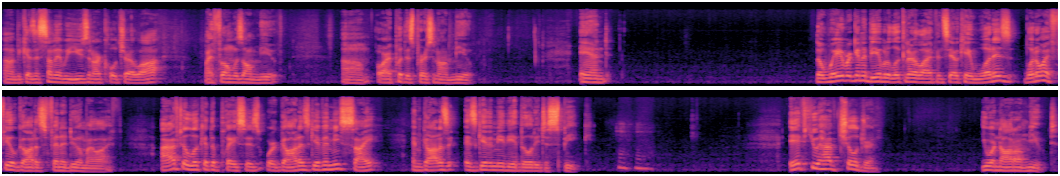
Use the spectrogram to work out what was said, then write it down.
um, because it's something we use in our culture a lot. My phone was on mute, um, or I put this person on mute. And the way we're going to be able to look at our life and say, okay, what is what do I feel God is finna do in my life? I have to look at the places where God has given me sight and God has, has given me the ability to speak. Mm-hmm. If you have children, you are not on mute.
